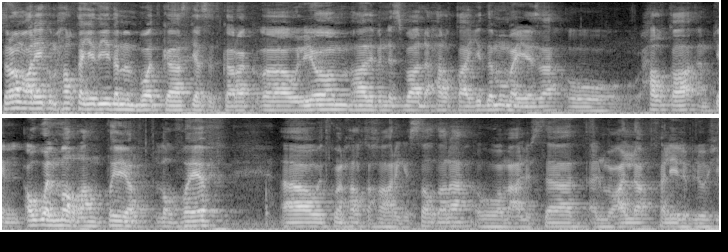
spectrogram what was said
السلام عليكم حلقة جديدة من بودكاست جلسة كرك. آه، واليوم هذه بالنسبة لنا حلقة جدا مميزة وحلقة يمكن أول مرة نطير للضيف آه، وتكون حلقة خارج السلطنة وهو مع الأستاذ المعلق خليل بلوشي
